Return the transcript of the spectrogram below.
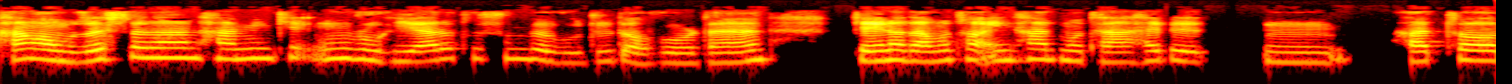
هم آموزش دادن همین که اون روحیه رو توشون به وجود آوردن که این آدم تا این حد متحد حتی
